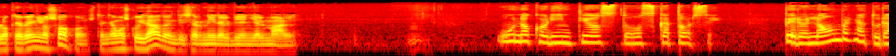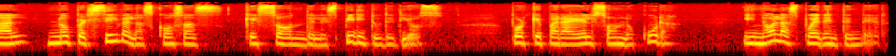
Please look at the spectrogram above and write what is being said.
lo que ven los ojos. Tengamos cuidado en discernir el bien y el mal. 1 Corintios 2:14 Pero el hombre natural no percibe las cosas que son del Espíritu de Dios, porque para él son locura, y no las puede entender,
